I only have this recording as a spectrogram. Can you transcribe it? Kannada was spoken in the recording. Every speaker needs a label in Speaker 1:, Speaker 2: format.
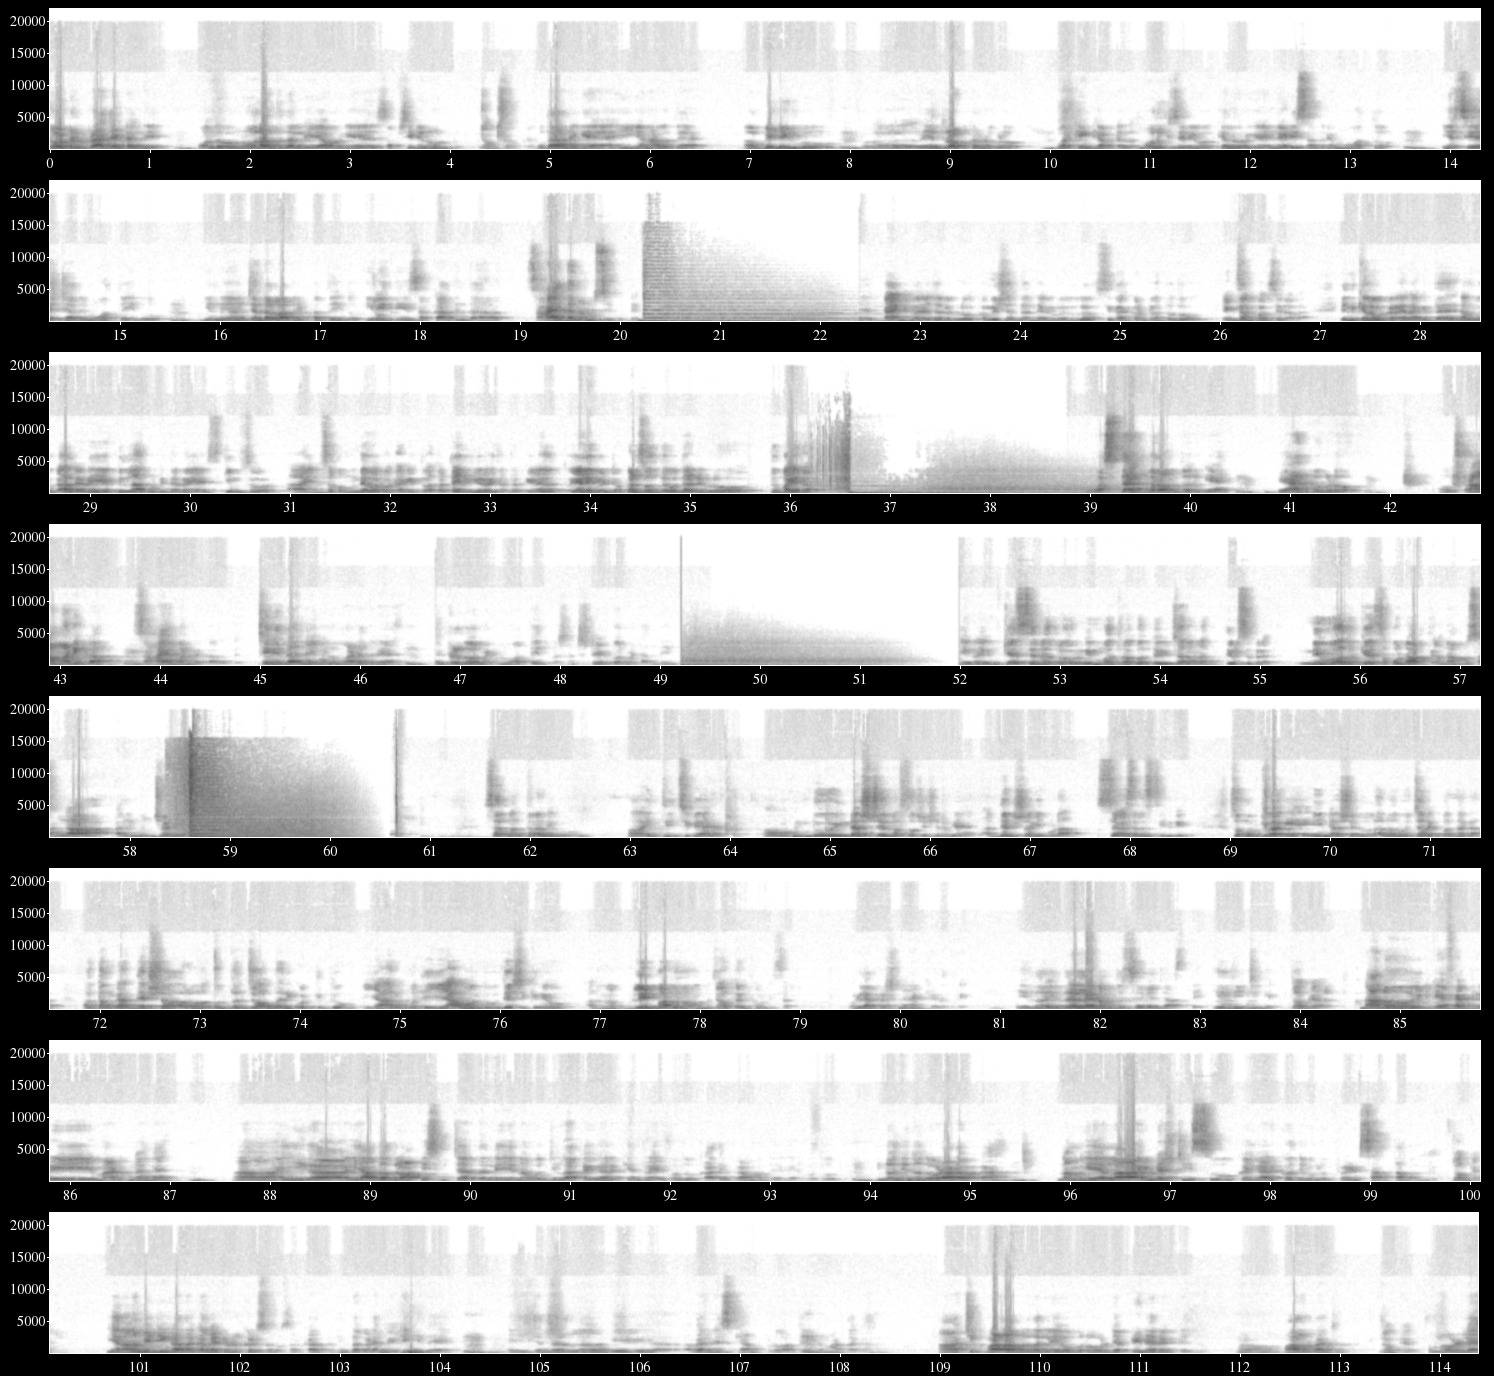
Speaker 1: ಟೋಟಲ್ ಪ್ರಾಜೆಕ್ಟ್ ಅಲ್ಲಿ. ಒಂದು ಮೂರು ಹಂತದಲ್ಲಿ ಅವ್ರಿಗೆ ಸಬ್ಸಿಡಿನೂ ಉಂಟು. ಉದಾಹರಣೆಗೆ ಈಗ ಏನಾಗುತ್ತೆ? ಬಿಲ್ಡಿಂಗು ಯಂತ್ರೋಪಕರಣಗಳು ವರ್ಕಿಂಗ್ ಕ್ಯಾಪಿಟಲ್ ಮೂರಕ್ಕೆ ಸೇರಿ ಕೆಲವರಿಗೆ ಲೇಡೀಸ್ ಆದ್ರೆ ಮೂವತ್ತು. ಎಸ್ ಸಿ ಎಸ್ ಟಿ ಆದ್ರೆ ಮೂವತ್ತೈದು. ಇನ್ನು ಜನರಲ್ ಆದ್ರೆ ಇಪ್ಪತ್ತೈದು. ಈ ರೀತಿ ಸರ್ಕಾರದಿಂದ ಸಹಾಯಧನನೂ ಸಿಗುತ್ತೆ.
Speaker 2: ಬ್ಯಾಂಕ್ ಮ್ಯಾನೇಜರ್ಗಳು ಕಮಿಷನ್ ದಂಧೆಗಳು ಸಿಗಾಕೊಂಡಿರೋದು ಎಕ್ಸಾಂಪಲ್ಸ್ ಇದಾವೆ. ಇನ್ನು ಕೆಲವು ಕಡೆ ಏನಾಗುತ್ತೆ ನಮ್ಗೆ ಆಲ್ರೆಡಿ ಫಿಲ್ ಆಗ್ಬಿಟ್ಟಿದ್ದಾವೆ ಸ್ಕೀಮ್ಸ್ ಇನ್ ಸ್ವಲ್ಪ ಮುಂದೆ ಬರ್ಬೇಕಾಗಿತ್ತು ಅಥವಾ ಟೈಮ್ ಇರೋಯ್ತು ಅಂತ ಹೇಳಿಬಿಟ್ಟು ಕಳಿಸುವಂತ ಉದಾಹರಣೆಗಳು ತುಂಬಾ ಇದಾವೆ
Speaker 1: ಹೊಸದಾಗಿ ಬರೋಂಥವ್ರಿಗೆ. ಬ್ಯಾಂಕುಗಳು. ಪ್ರಾಮಾಣಿಕ ಸಹಾಯ ಮಾಡ್ಬೇಕಾಗುತ್ತೆ ಸಿರಿಧಾನ್ಯಗಳು ಮಾಡಿದ್ರೆ. ಸೆಂಟ್ರಲ್ ಗೌರ್ಮೆಂಟ್ ಮೂವತ್ತೈದು ಪರ್ಸೆಂಟ್ ಸ್ಟೇಟ್ ಗೌರ್ಮೆಂಟ್ ಹದಿನೈದು
Speaker 2: ಇನ್ ಕೇಸ್ ಏನಾದ್ರು ಅವ್ರು ನಿಮ್ಮ ಹತ್ರ ಬಂದು ವಿಚಾರನ ತಿಳಿಸಿದ್ರೆ ನೀವು ಅದಕ್ಕೆ ಸಪೋರ್ಟ್ ಮಾಡ್ತೀರಾ?
Speaker 1: ನಮ್ಮ ಸಂಘ ಅಲ್ಲಿ ಮುಂಚೂಣಿ.
Speaker 2: ಸರ್ ನಂತರ ನೀವು ಆ, ಇತ್ತೀಚೆಗೆ ಒಂದು ಇಂಡಸ್ಟ್ರಿಯಲ್ ಅಸೋಸಿಯೇಷನ್ಗೆ ಅಧ್ಯಕ್ಷರಾಗಿ ಕೂಡ ಸೇವೆ ಸಲ್ಲಿಸ್ತಿದ್ರಿ. ಸೊ ಮುಖ್ಯವಾಗಿ ಇಂಡಸ್ಟ್ರಿಯಲ್ ಅನ್ನೋ ವಿಚಾರಕ್ಕೆ ಬಂದಾಗ ತಮ್ಗೆ ಅಧ್ಯಕ್ಷ ಆಗುವಂತ ಜವಾಬ್ದಾರಿ ಕೊಟ್ಟಿದ್ದು ಯಾರು ಮತ್ತೆ ಯಾವ ಒಂದು ಉದ್ದೇಶಕ್ಕೆ ನೀವು ಅದನ್ನ ಲೀಡ್ ಮಾಡೋ ಒಂದು ಜವಾಬ್ದಾರಿ ತಗೊಂಡಿ ಸರ್?
Speaker 1: ಒಳ್ಳೆ ಪ್ರಶ್ನೆ ಕೇಳಿದ್ರಿ ಇದು ಇದರಲ್ಲೇ ನಮ್ದು ಸೇವೆ ಜಾಸ್ತಿ. ಇತ್ತೀಚೆಗೆ.
Speaker 2: ಓಕೆ
Speaker 1: ನಾನು ಇಟ್ಕೆ ಫ್ಯಾಕ್ಟ್ರಿ ಮಾಡಿದ್ಮೇಲೆ ಆ, ಈಗ ಯಾವ್ದಾದ್ರು ಆಫೀಸ್ ವಿಚಾರದಲ್ಲಿ ನಾವು ಜಿಲ್ಲಾ ಕೈಗಾರಿಕಾ ಕೇಂದ್ರ ಇರ್ಬೋದು ಖಾದಿ ಗ್ರಾಮೋದ್ಯೋಗ ಇರ್ಬೋದು. ಇನ್ನೊಂದು ಇನ್ನೊಂದು ಓಡಾಡುವಾಗ. ನಮ್ಗೆ ಎಲ್ಲಾ ಇಂಡಸ್ಟ್ರೀಸ್ ಕೈಗಾರಿಕೋದ್ಯಮಗಳು ಫ್ರೆಂಡ್ಸ್ ಆಗ್ತಾ ಬಂದ್ರು.
Speaker 2: ಓಕೆ
Speaker 1: ಏನಾರ ಮೀಟಿಂಗ್ ಆದಾಗ ಲೆಟರ್ ಕಳಿಸೋರು ಸರ್ಕಾರದ ಇಂಥ ಕಡೆ ಮೀಟಿಂಗ್ ಇದೆ ಈ ಜನರಲ್ ಅವೇರ್ನೆಸ್ ಕ್ಯಾಂಪ್ಗಳು ಅಂತ ಮಾಡಿದಾಗ ಚಿಕ್ಕಬಳ್ಳಾಪುರದಲ್ಲಿ ಒಬ್ಬರು ಡೆಪ್ಟಿ ಡೈರೆಕ್ಟರ್ ಇದ್ರು ಬಾಲರಾಜ್ ತುಂಬಾ ಒಳ್ಳೆ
